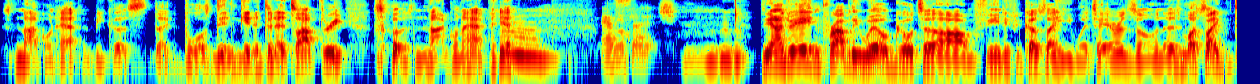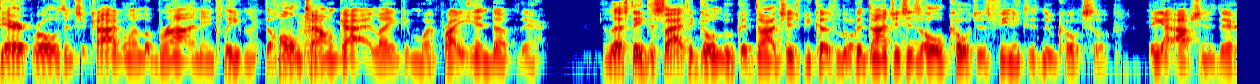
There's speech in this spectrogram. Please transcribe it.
it's not going to happen because the Bulls didn't get into that top three, so it's not going to happen. Mm. As such. DeAndre Ayton probably will go to um Phoenix because like he went to Arizona. It's much like Derrick Rose in Chicago and LeBron in Cleveland. The hometown guy like might probably end up there. Unless they decide to go Luka Doncic because Luka Doncic's old coach is Phoenix's new coach, so they got options there.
